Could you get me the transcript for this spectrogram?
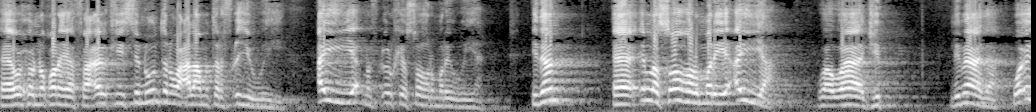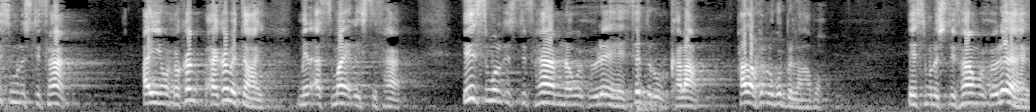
wuxuu noqonayaa faacilkiisi nuuntana waa calaamatu rafcihi weeye aya mafcuulkii soo hormaray weeyaan. Idan in la soo hormariyo aya waa waajib. Limaada? Waa ismu istifhaam ayan waxay ka mid tahay min asmaa istifhaam ismu istifhaamna wuxuu leeyahay sadru kalaam hadalka in lagu bilaabo. Ismu istifhaam wuxuu leeyahay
